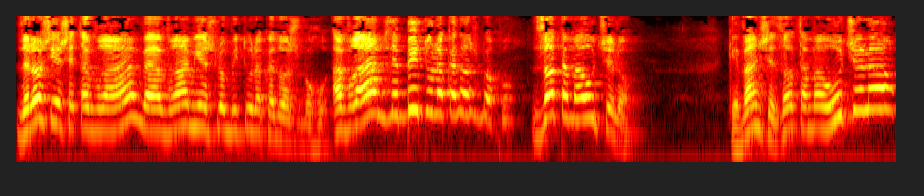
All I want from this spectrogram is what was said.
זה לא שיש את אברהם, ואברהם יש לו ביטול לקדוש ברוך הוא. אברהם זה ביטול לקדוש ברוך הוא. זאת המהות שלו. כיוון שזאת המהות שלו,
